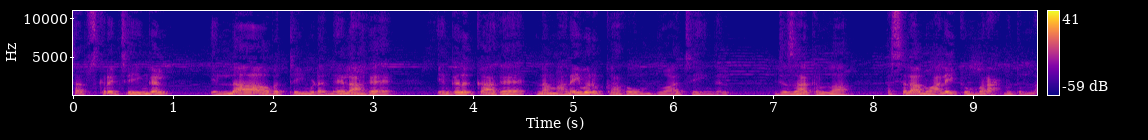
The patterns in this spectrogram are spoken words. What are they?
சப்ஸ்கிரைப் செய்யுங்கள். எல்லாவற்றையும் விட மேலாக எங்களுக்காக நம் அனைவருக்காகவும் துவா செய்யுங்கள். ജസാഖ് അല്ലാ അസ്സാം വലൈക്കും വറഹമത്തുള്ള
